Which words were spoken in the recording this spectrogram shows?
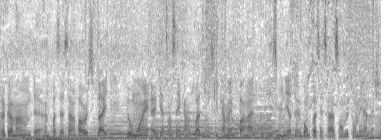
recommande un processeur, un power supply d'au moins 450 watts donc ce qui est quand même pas mal pour bien se munir d'un bon processeur si on veut tourner la machine.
